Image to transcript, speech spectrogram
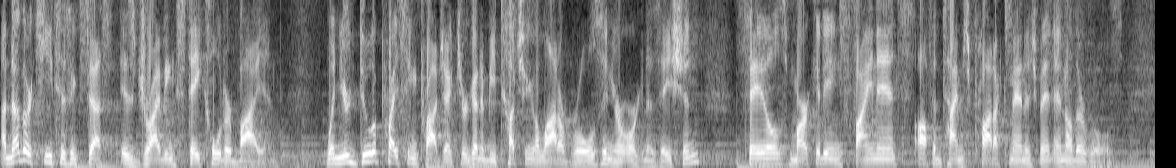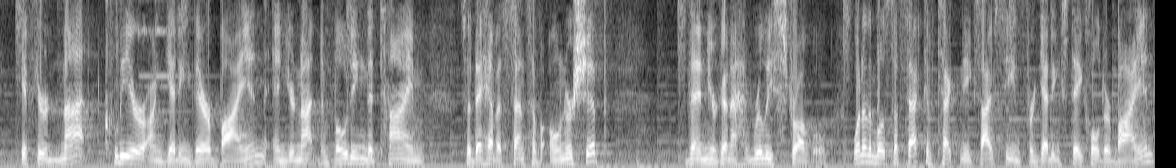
Another key to success is driving stakeholder buy-in. When you do a pricing project, you're going to be touching a lot of roles in your organization, sales, marketing, finance, oftentimes product management and other roles. If you're not clear on getting their buy-in and you're not devoting the time so they have a sense of ownership, then you're gonna really struggle. One of the most effective techniques I've seen for getting stakeholder buy-in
